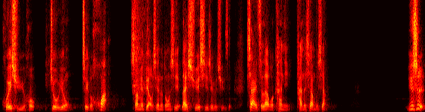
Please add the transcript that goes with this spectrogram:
回去以后就用这个画上面表现的东西来学习这个曲子。下一次来我看你弹的像不像。”于是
